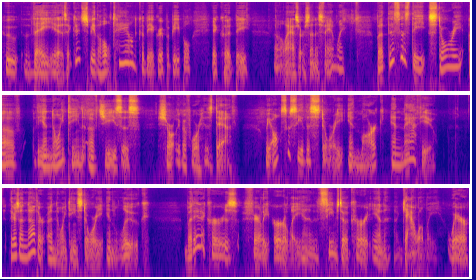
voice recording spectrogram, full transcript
who they is. It could just be the whole town, could be a group of people, it could be uh, Lazarus and his family. But this is the story of the anointing of Jesus shortly before his death. We also see this story in Mark and Matthew. There's another anointing story in Luke, but it occurs fairly early and it seems to occur in Galilee, where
